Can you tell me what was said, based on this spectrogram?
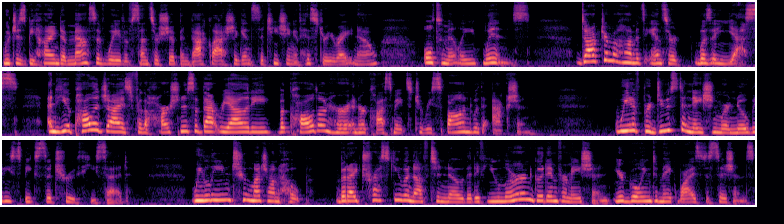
which is behind a massive wave of censorship and backlash against the teaching of history right now, ultimately wins. Dr. Muhammad's answer was a yes, and he apologized for the harshness of that reality, but called on her and her classmates to respond with action. We have produced a nation where nobody speaks the truth, he said. We lean too much on hope, but I trust you enough to know that if you learn good information, you're going to make wise decisions.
